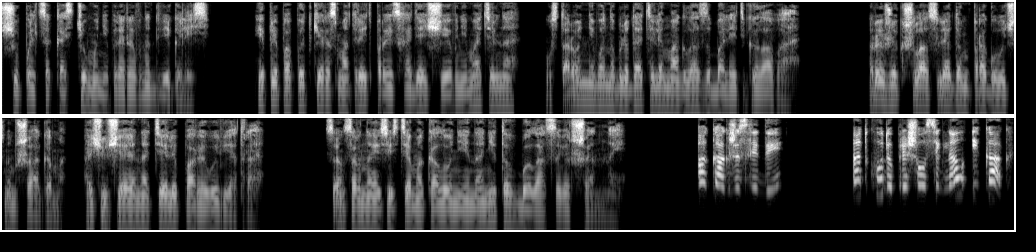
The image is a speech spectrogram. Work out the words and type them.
щупальца костюма непрерывно двигались. И при попытке рассмотреть происходящее внимательно, у стороннего наблюдателя могла заболеть голова. Рыжик шла следом прогулочным шагом, ощущая на теле порывы ветра. Сенсорная система колонии нанитов была совершенной. «А как же следы? Откуда пришел сигнал и как?»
